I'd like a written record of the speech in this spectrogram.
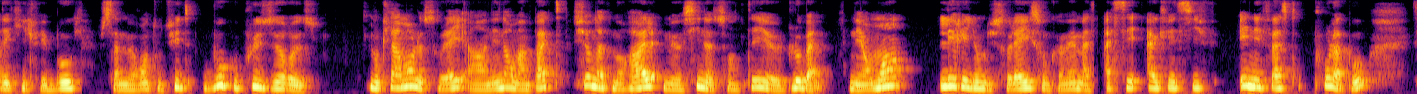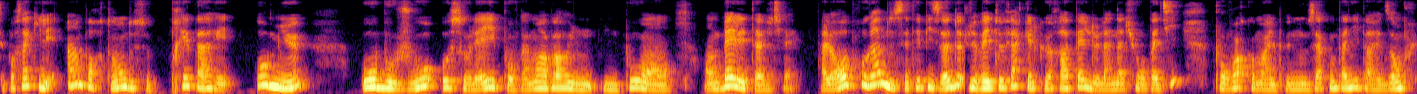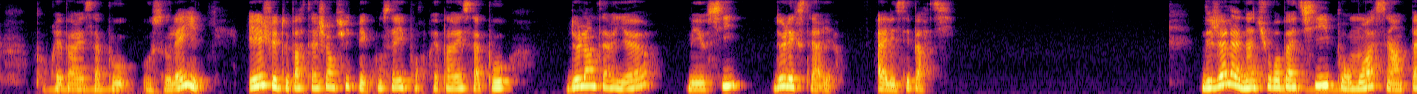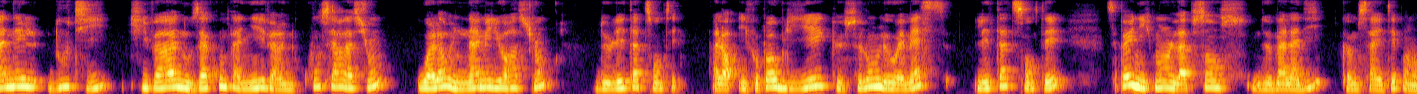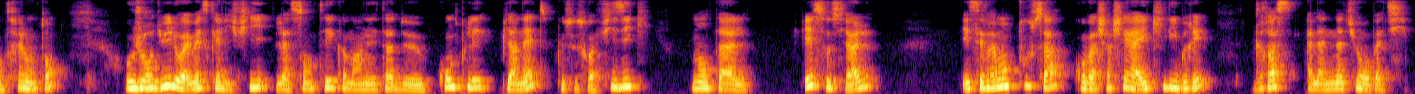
Dès qu'il fait beau, ça me rend tout de suite beaucoup plus heureuse. Donc clairement le soleil a un énorme impact sur notre morale, mais aussi notre santé euh, globale. Néanmoins, les rayons du soleil sont quand même assez agressifs et néfastes pour la peau. C'est pour ça qu'il est important de se préparer au mieux au beau jour, au soleil, pour vraiment avoir une, peau en, en bel état, je dirais. Alors au programme de cet épisode, je vais te faire quelques rappels de la naturopathie pour voir comment elle peut nous accompagner par exemple pour préparer sa peau au soleil. Et je vais te partager ensuite mes conseils pour préparer sa peau de l'intérieur, mais aussi de l'extérieur. Allez, c'est parti. Déjà, la naturopathie, pour moi, c'est un panel d'outils qui va nous accompagner vers une conservation ou alors une amélioration de l'état de santé. Alors, il ne faut pas oublier que selon l'OMS, l'état de santé, c'est pas uniquement l'absence de maladie, comme ça a été pendant très longtemps. Aujourd'hui, l'OMS qualifie la santé comme un état de complet bien-être, que ce soit physique, mental et social. Et c'est vraiment tout ça qu'on va chercher à équilibrer grâce à la naturopathie.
